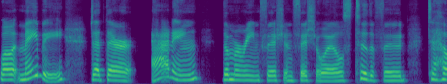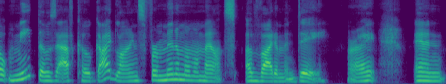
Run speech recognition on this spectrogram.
Well, it may be that they're adding the marine fish and fish oils to the food to help meet those AAFCO guidelines for minimum amounts of vitamin D. All right. And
